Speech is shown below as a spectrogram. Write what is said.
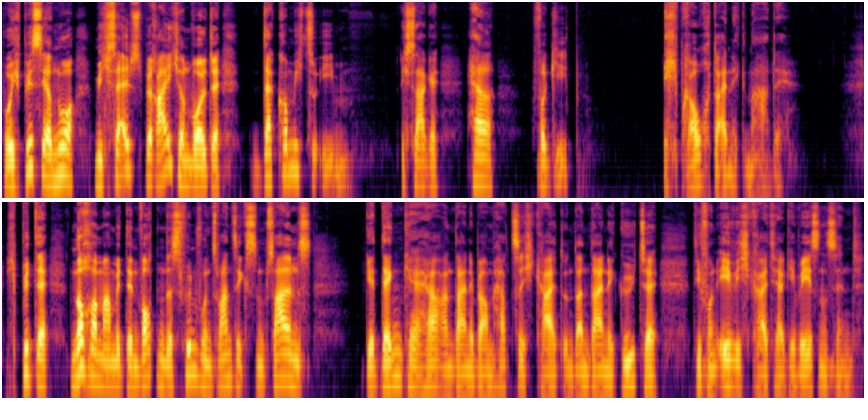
Wo ich bisher nur mich selbst bereichern wollte, da komme ich zu ihm. Ich sage, Herr, vergib. Ich brauche deine Gnade. Ich bitte noch einmal mit den Worten des 25. Psalms, Gedenke, Herr, an deine Barmherzigkeit und an deine Güte, die von Ewigkeit her gewesen sind.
